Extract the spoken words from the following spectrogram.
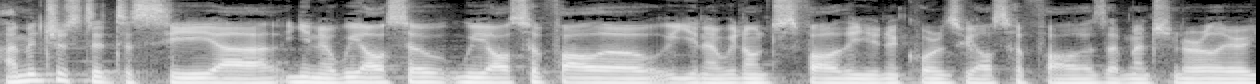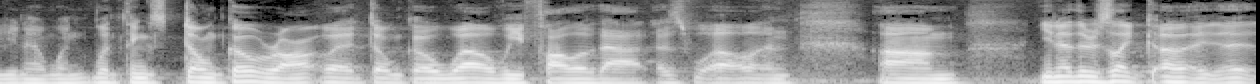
I'm interested to see. Uh, you know, we also we also follow. You know, we don't just follow the unicorns. We also follow, as I mentioned earlier. You know, when when things don't go wrong, uh, don't go well, we follow that as well. And um, you know, there's like uh, uh,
